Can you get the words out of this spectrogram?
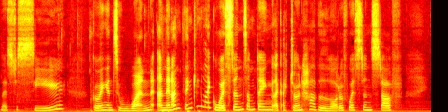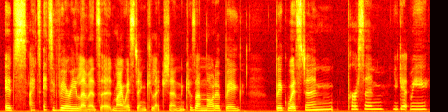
Let's just see. going into one and then I'm thinking like western something like I don't have a lot of western stuff it's it's it's very limited my western collection because I'm not a big big western person you get me?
